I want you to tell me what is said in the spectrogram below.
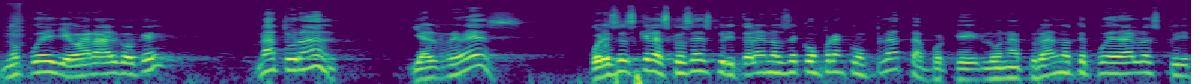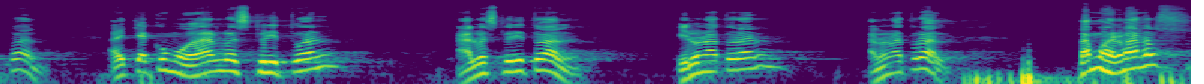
no puede llevar a algo que natural y al revés. Por eso es que las cosas espirituales no se compran con plata, porque lo natural no te puede dar lo espiritual. Hay que acomodar lo espiritual a lo espiritual y lo natural a lo natural. ¿Estamos hermanos?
